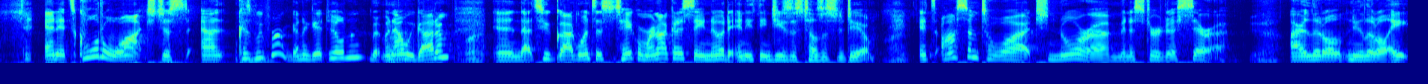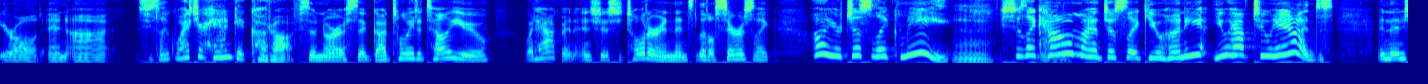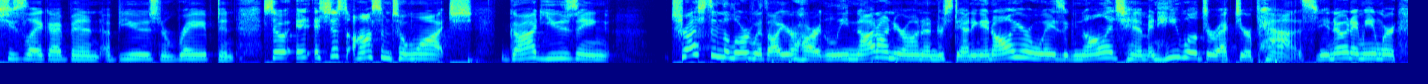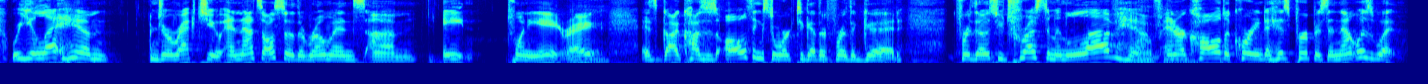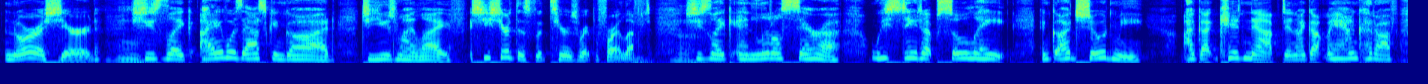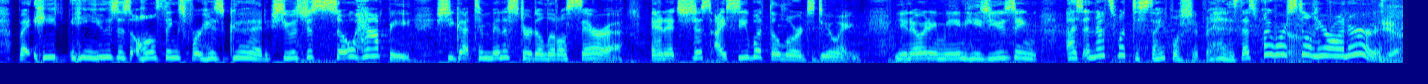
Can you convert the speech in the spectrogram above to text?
And it's cool to watch just because we weren't going to get children, but now we got them. And that's who God wants us to take. And we're not going to say no to anything Jesus tells us to do. It's awesome to watch Nora minister to Sarah Yeah. our little new little eight year old, and uh, she's like, "Why'd your hand get cut off?" So Nora said, "God told me to tell you what happened? And she, she told her, and then little Sarah's like, oh, you're just like me. Mm. She's like, how am I just like you, honey? You have two hands. And then she's like, I've been abused and raped. And so it, it's just awesome to watch God using trust in the Lord with all your heart and lean not on your own understanding. In all your ways, acknowledge him and he will direct your paths. You know what I mean? Where, where you let him direct you. And that's also the Romans um, 8 28, right? Mm. As God causes all things to work together for the good for those who trust him and love him, love him, and are called according to his purpose. And that was what Nora shared. Mm. She's like, I was asking God to use my life. She shared this with tears right before I left. Yeah. She's like, and little Sarah, we stayed up so late, and God showed me I got kidnapped and I got my hand cut off, but he he uses all things for his good. She was just so happy. She got to minister to little Sarah. And it's just I see what the Lord's doing. You know what I mean? He's using us and that's what discipleship is. That's why we're yeah. still here on earth. Yeah.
